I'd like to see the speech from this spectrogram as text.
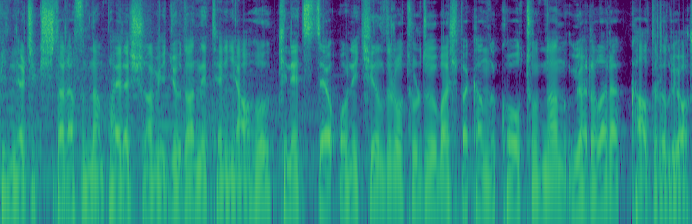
Binlerce kişi tarafından paylaşılan videoda Netanyahu, Kinetis'te 12 yıldır oturduğu başbakanlık koltuğundan uyarılarak kaldırılıyor.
